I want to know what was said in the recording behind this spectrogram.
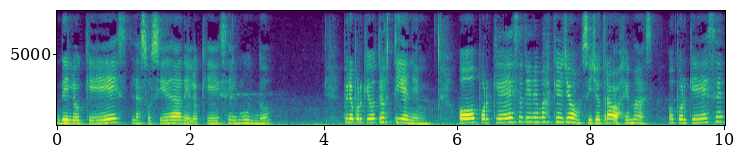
de lo que es la sociedad, de lo que es el mundo, pero porque otros tienen o porque ese tiene más que yo si yo trabajé más o porque ese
